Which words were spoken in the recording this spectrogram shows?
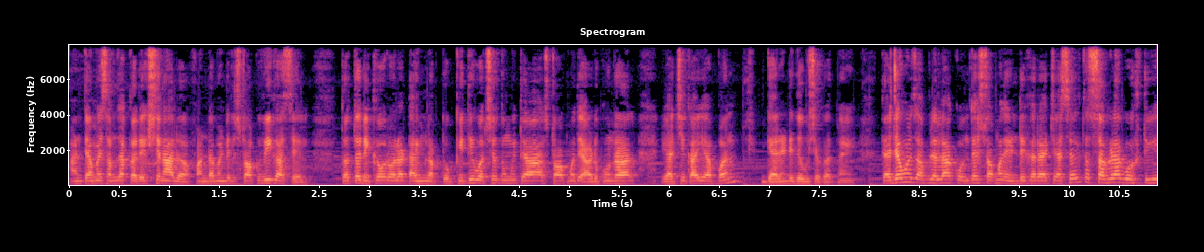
आणि त्यामुळे समजा करेक्शन आलं फंडामेंटल स्टॉक वीक असेल तर तो रिकवर व्हायला टाईम लागतो. किती वर्ष तुम्ही त्या स्टॉकमध्ये अडकून राहाल याची काही आपण गॅरंटी देऊ शकत नाही. त्याच्यामुळेच आपल्याला कोणत्या स्टॉकमध्ये एंट्री करायची असेल तर सगळ्या गोष्टी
